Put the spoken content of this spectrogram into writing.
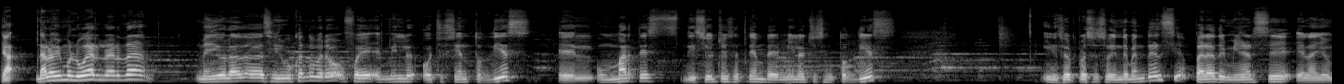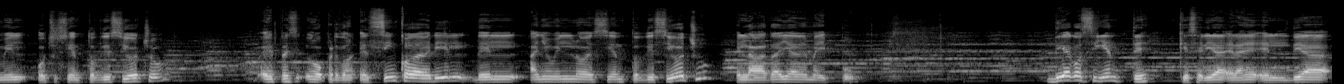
Ya, da lo mismo lugar, la verdad. Me dio la de seguir buscando, pero fue en 1810, el, un martes 18 de septiembre de 1810. Inició el proceso de independencia para terminarse el año 1818 oh, perdón, el 5 de abril del año 1918 en la batalla de Maipú. Día consiguiente, que sería el, el día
